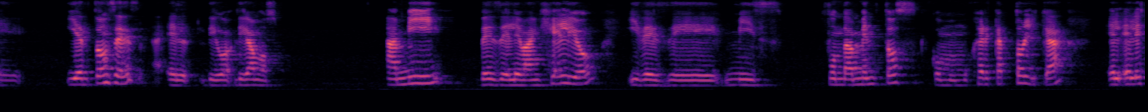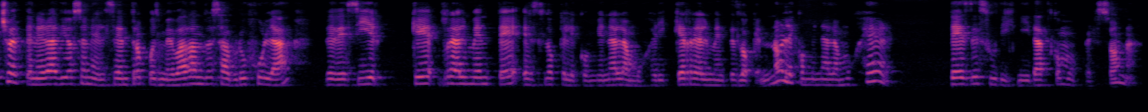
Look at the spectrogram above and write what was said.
Eh, y entonces, digamos, a mí, desde el Evangelio y desde mis fundamentos como mujer católica, el, el hecho de tener a Dios en el centro, pues me va dando esa brújula de decir qué realmente es lo que le conviene a la mujer y qué realmente es lo que no le conviene a la mujer desde su dignidad como persona.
